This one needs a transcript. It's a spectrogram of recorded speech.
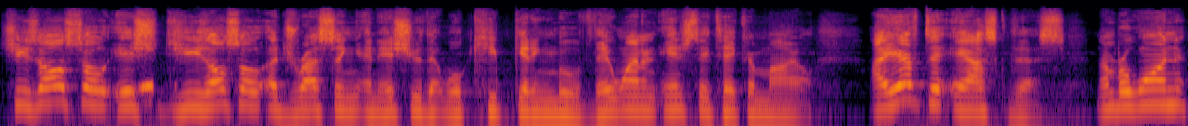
She's also ish, she's also addressing an issue that will keep getting moved. They want an inch, they take a mile. I have to ask this. Number one,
